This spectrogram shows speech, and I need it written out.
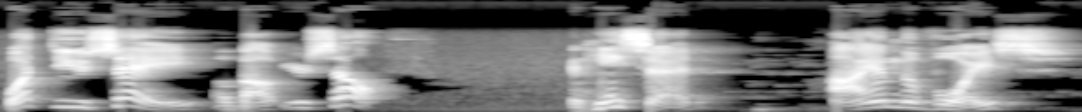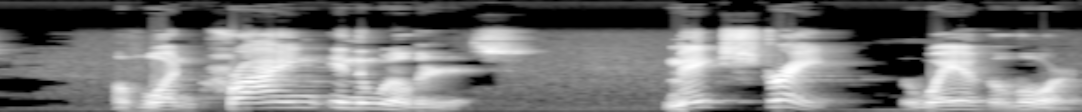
What do you say about yourself? And he said, I am the voice of one crying in the wilderness, Make straight the way of the Lord.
